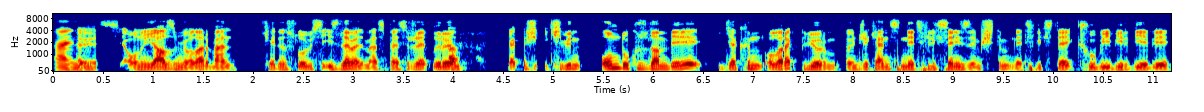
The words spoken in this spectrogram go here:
Aynen. Evet, ya onu yazmıyorlar. Ben Caden Slovis'i izlemedim. Ben Spencer Rattler'ı Abi- yaklaşık 2019'dan beri yakın olarak biliyorum. Önce kendisini Netflix'ten izlemiştim. Netflix'te QB1 diye bir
